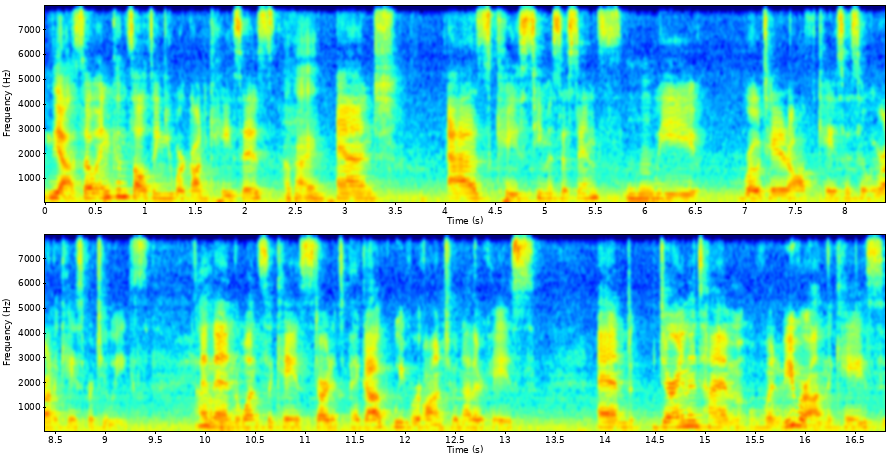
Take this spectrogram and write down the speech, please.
yeah, so in consulting, you work on cases, Okay. and as case team assistants, Mhm. we rotated off cases. So we were on a case for two weeks. And Oh. then once the case started to pick up, we were on to another case. And during the time when we were on the case,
